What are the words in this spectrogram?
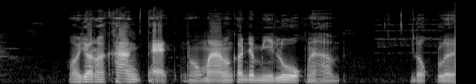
ๆพอยอดข้างๆแตกออกมามันก็จะมีลูกนะครับ ดกเลย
